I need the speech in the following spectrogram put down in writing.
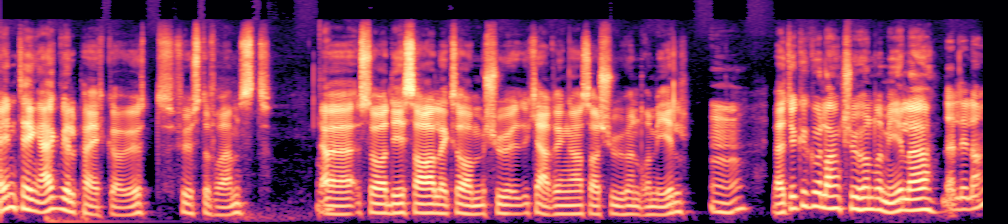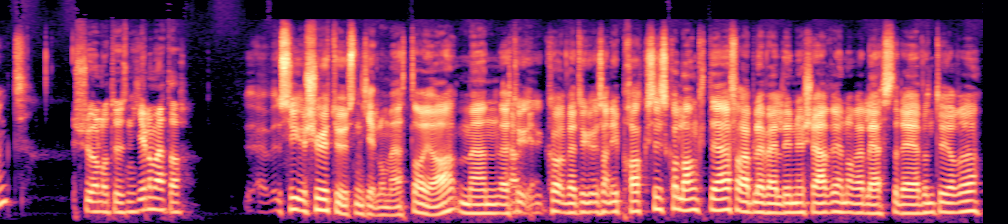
Én ting jeg vil peke ut, først og fremst Ja. Uh, Så de sa liksom sju- Kjerringa sa 700 mil. Mm. Vet du ikke hvor langt 700 mil er? Veldig langt. 700 000 kilometer. Sy- 7000 kilometer, ja. Men vet, okay. du, vet du sånn i praksis hvor langt det er? For jeg ble veldig nysgjerrig når jeg leste det eventyret.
